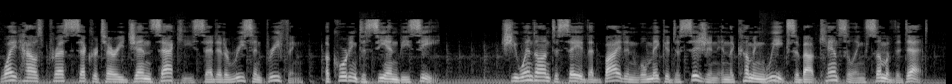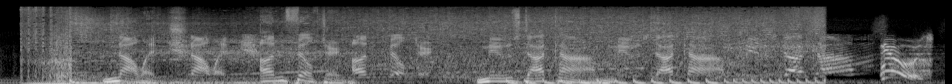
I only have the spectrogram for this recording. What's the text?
White House Press Secretary Jen Psaki said at a recent briefing, according to CNBC. She went on to say that Biden will make a decision in the coming weeks about canceling some of the debt. Knowledge. Knowledge. Unfiltered. Unfiltered. Knewz.com. Knewz.com. Knewz.com. News.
